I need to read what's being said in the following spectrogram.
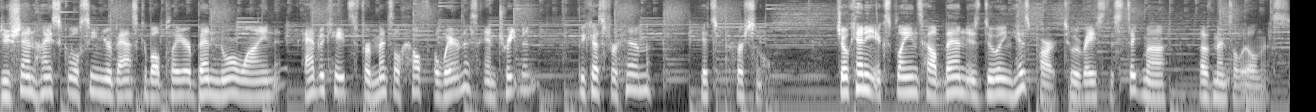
Duchesne High School senior basketball player Ben Norwine advocates for mental health awareness and treatment because for him, it's personal. Joe Kenny explains how Ben is doing his part to erase the stigma of mental illness.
